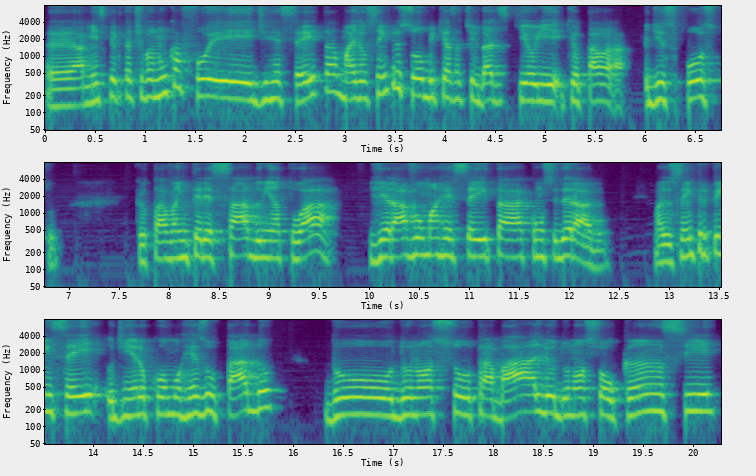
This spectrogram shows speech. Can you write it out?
É, a minha expectativa nunca foi de receita, mas eu sempre soube que as atividades que eu que eu estava disposto, que eu estava interessado em atuar, geravam uma receita considerável. Mas eu sempre pensei o dinheiro como resultado do, do nosso trabalho, do nosso alcance,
